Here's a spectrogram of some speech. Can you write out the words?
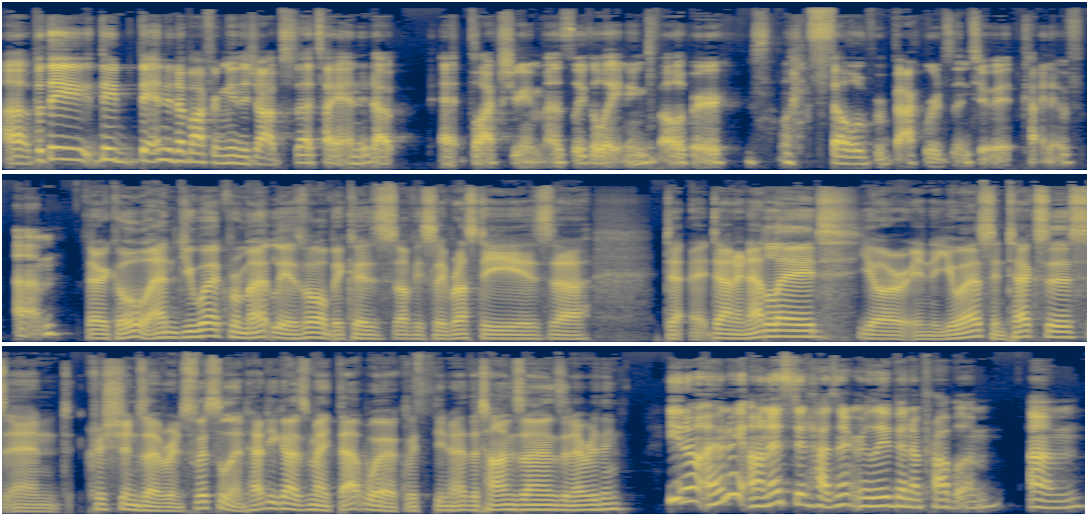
Uh, but they they they ended up offering me the job, so that's how I ended up at Blockstream as like a Lightning developer, like fell over backwards into it, kind of. Um, Very cool. And you work remotely as well because obviously Rusty is uh, d- down in Adelaide. You're in the US, in Texas, and Christian's over in Switzerland. How do you guys make that work with you know the time zones and everything? You know, I'm gonna be honest. It hasn't really been a problem um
